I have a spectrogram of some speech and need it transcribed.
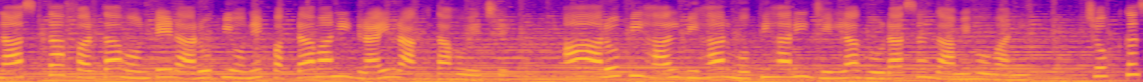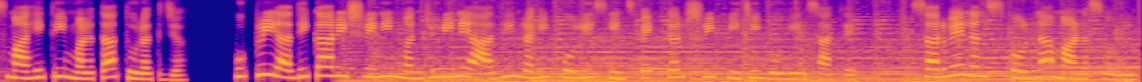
નાસ્તા ફરતા વોન્ટેડ આરોપીઓને પકડાવવાની ડ્રાઈવ રાખતા હોય છે. આ આરોપી હાલ બિહાર મોતિહારી જિલ્લા ઘોડાસણ ગામે હોવાની ચોક્કસ માહિતી મળતા તુરત જ ઉપરી અધિકારીશ્રીની મંજૂરીને આધીન રહી police inspector Shri PG Gohil સાથે સર્વેલન્સ સ્કોડના માણસોની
